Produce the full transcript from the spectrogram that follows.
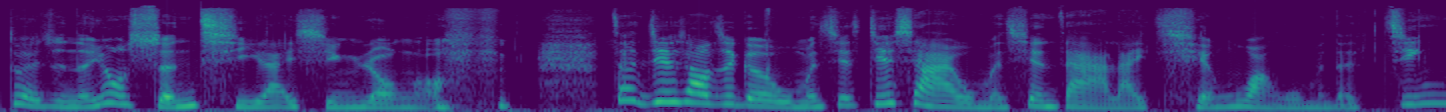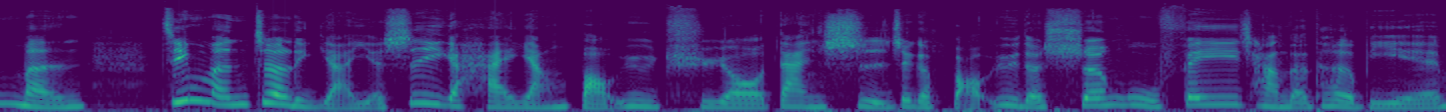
对，只能用神奇来形容哦。在介绍这个，我们接接下来，我们现在啊，来前往我们的金门。金门这里啊，也是一个海洋保育区哦。但是这个保育的生物非常的特别。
